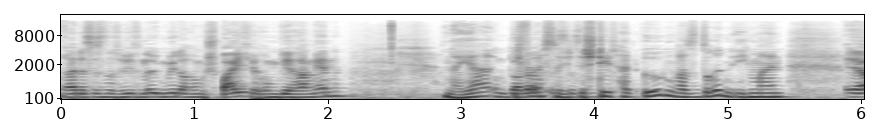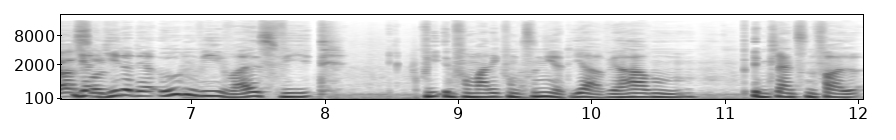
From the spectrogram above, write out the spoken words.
ja, das ist natürlich dann irgendwie noch im Speicher rumgehangen. Naja, ich weiß nicht, es- steht halt irgendwas drin. Ich meine, Ja, ja, jeder, der irgendwie weiß, wie, wie Informatik funktioniert. Ja, wir haben im kleinsten Fall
